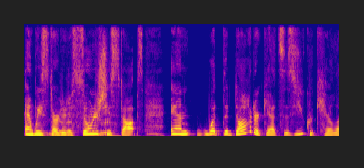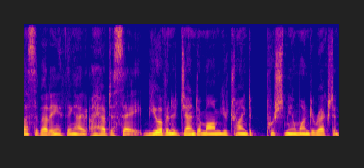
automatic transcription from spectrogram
And we started as that's so soon as she stops. And what the daughter gets is you could care less about anything I, I have to say. You have an agenda, mom. You're trying to push me in one direction.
